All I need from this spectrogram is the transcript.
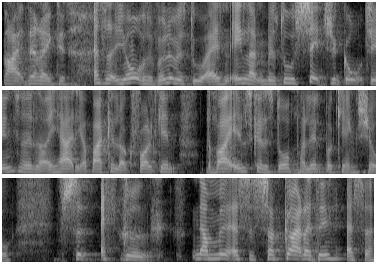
Nej, det er rigtigt. Altså jo, selvfølgelig, hvis du er sådan en eller anden, hvis du er sindssygt god til internet og ihærdig og bare kan lokke folk ind, der bare elsker det store parallelparkeringsshow, så, altså, du, nå, men, altså, så gør der det, altså.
